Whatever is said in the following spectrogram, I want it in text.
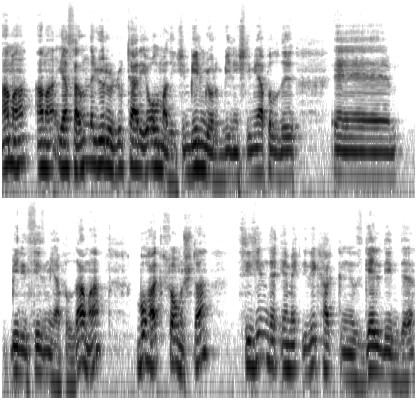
Ama ama yasanın da yürürlük tarihi olmadığı için bilmiyorum bilinçli mi yapıldı, e, bilinçsiz mi yapıldı ama bu hak sonuçta sizin de emeklilik hakkınız geldiğinde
